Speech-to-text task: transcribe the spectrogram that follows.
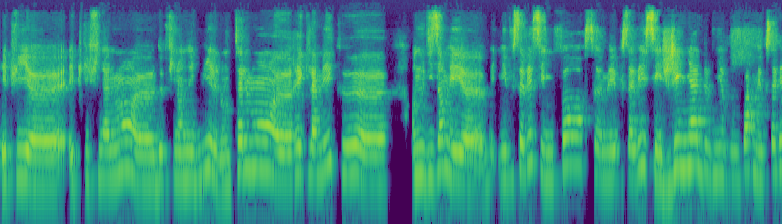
Et puis, et puis finalement, de fil en aiguille, elles l'ont tellement réclamé que. en nous disant mais, mais vous savez c'est une force mais vous savez c'est génial de venir vous voir mais vous savez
